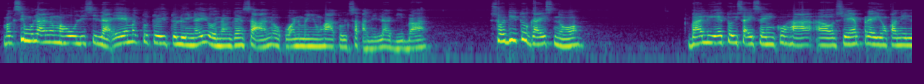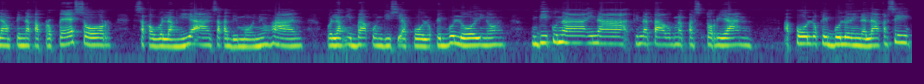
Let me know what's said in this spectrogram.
magsimula nang mahuli sila, eh, magtutuloy-tuloy na yon hanggang sa ano, kung ano man yung hatol sa kanila, di ba? So, dito guys, no, Bali, ito isa-isahin ko ha. Uh, Siyempre, yung kanilang pinaka-professor sa kawalang hiyaan, sa kademonyuhan, walang iba kundi si Apollo Kibuloy, no? Hindi ko na ina, tinatawag na pastor yan. Apollo Kibuloy na lang kasi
